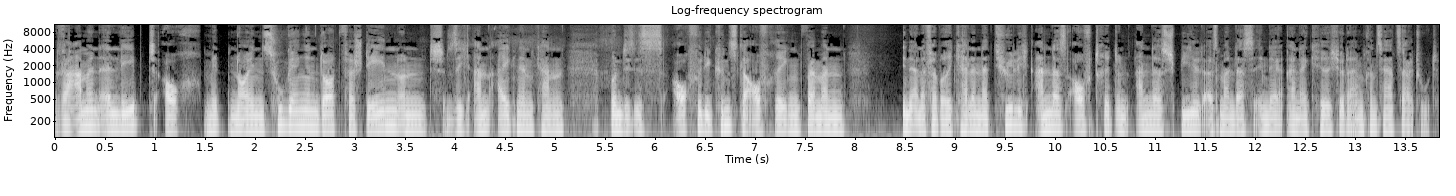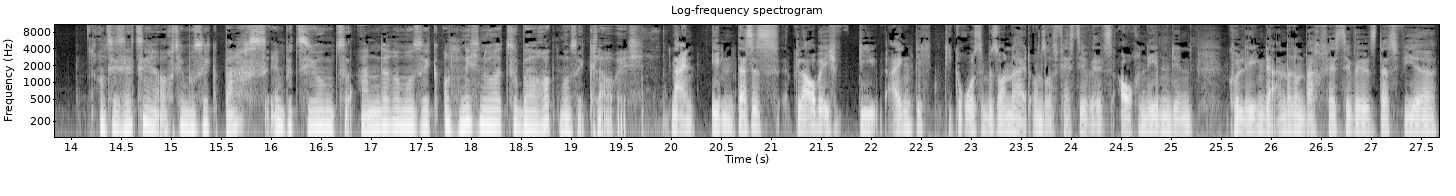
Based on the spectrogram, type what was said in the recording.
Rahmen erlebt, auch mit neuen Zugängen dort verstehen und sich aneignen kann. Und es ist auch für die Künstler aufregend, weil man in einer Fabrikhalle natürlich anders auftritt und anders spielt, als man das in der, einer Kirche oder einem Konzertsaal tut. Und Sie setzen ja auch die Musik Bachs in Beziehung zu anderer Musik und nicht nur zu Barockmusik, glaube ich. Nein, eben. Das ist, glaube ich, die eigentlich die große Besonderheit unseres Festivals. Auch neben den Kollegen der anderen Bach-Festivals, dass wir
